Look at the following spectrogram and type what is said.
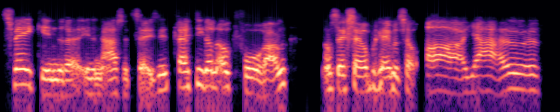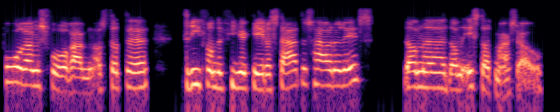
twee kinderen in een AZC zit, krijgt die dan ook voorrang? Dan zegt zij op een gegeven moment zo, ah ja, uh, voorrang is voorrang. Als dat uh, drie van de vier keer een statushouder is, dan, uh, dan is dat maar zo.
